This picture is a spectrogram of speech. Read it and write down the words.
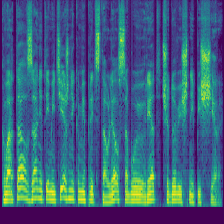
Квартал, занятый мятежниками, представлял собой ряд чудовищной пещеры.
